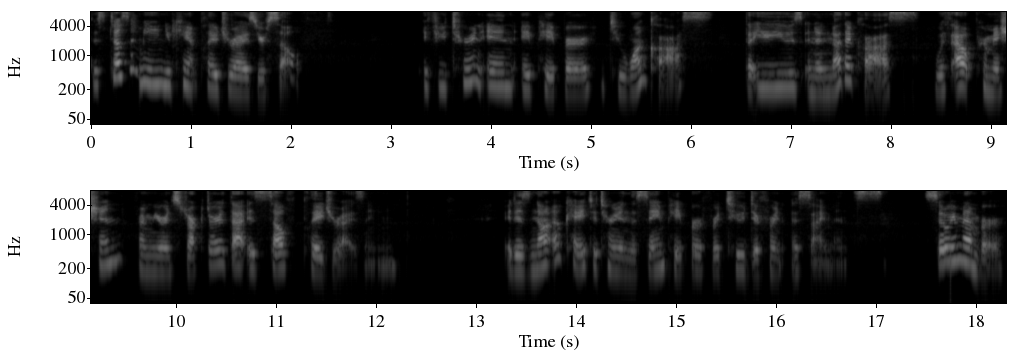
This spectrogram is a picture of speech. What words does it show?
This doesn't mean you can't plagiarize yourself. If you turn in a paper to one class that you use in another class, without permission from your instructor, that is self-plagiarizing. It is not okay to turn in the same paper for two different assignments. So remember,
